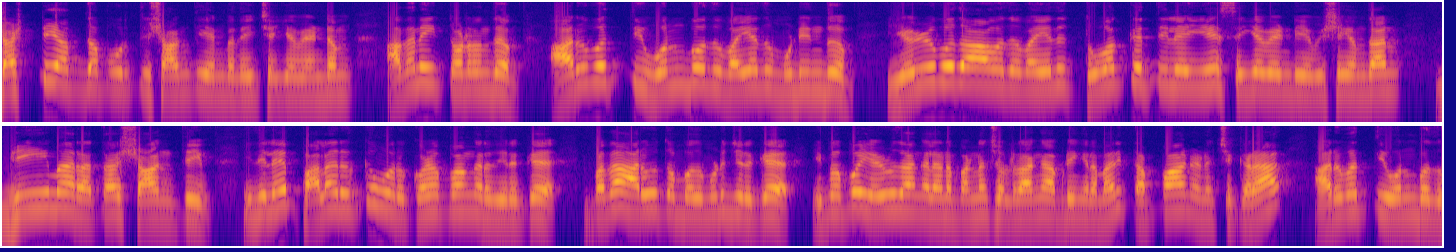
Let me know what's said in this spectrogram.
ஷஷ்டி அப்த பூர்த்தி சாந்தி என்பதை செய்ய வேண்டும். அதனைத் தொடர்ந்து அறுபத்தி ஒன்பது வயது முடிந்து எழுபதாவது வயது துவக்கத்திலேயே செய்ய வேண்டிய விஷயம்தான் பீமரத சாந்தி இதில் பலருக்கும் ஒரு குழப்பங்கிறது இருக்குது இப்போ தான் அறுபத்தொம்போது முடிஞ்சிருக்கு. இப்போ போய் எழுபதாம் கல்யாணம் பண்ண சொல்கிறாங்க அப்படிங்கிற மாதிரி தப்பாக நினச்சிக்கிறா. அறுபத்தி ஒன்பது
